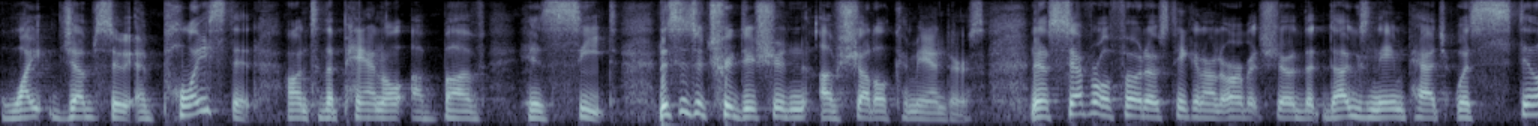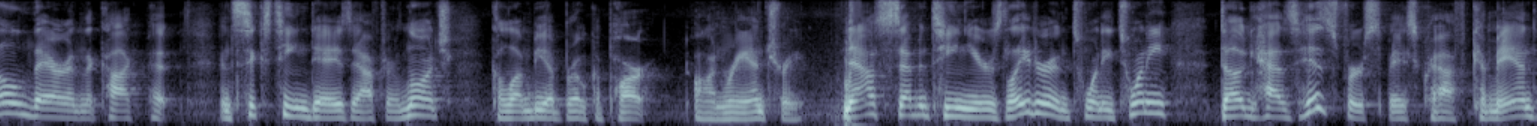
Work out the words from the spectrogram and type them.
white jumpsuit and placed it onto the panel above his seat. This is a tradition of shuttle commanders. Now, several photos taken on orbit showed that Doug's name patch was still there in the cockpit, and 16 days after launch, Columbia broke apart on reentry. Now, 17 years later in 2020, Doug has his first spacecraft command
